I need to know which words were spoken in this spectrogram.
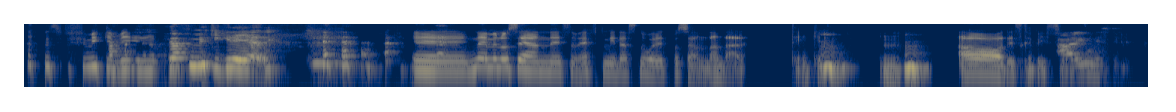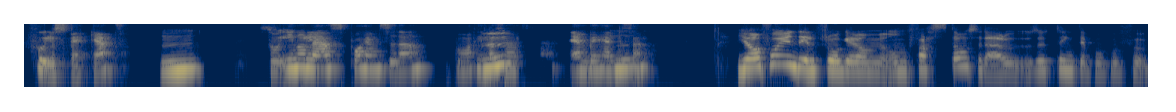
för mycket vi Vi har för mycket grejer. eh, Nej men och sen liksom eftermiddagssnåret på söndagen där. Tänker jag. Mm. Mm. Mm. Ja, det ska bli så. Ja, fullspäckat. Mm. Så in och läs på hemsidan, på Matildas Mm. hemsida, MB Hälsa. Mm. Jag får ju en del frågor om, om fasta och sådär och så tänkte jag på, på för,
